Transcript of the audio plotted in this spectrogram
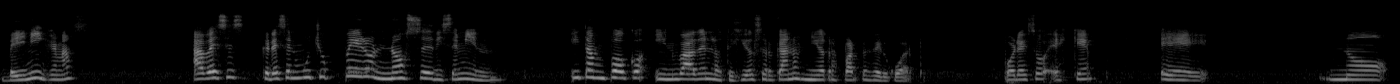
benignas, a veces crecen mucho pero no se diseminan y tampoco invaden los tejidos cercanos ni otras partes del cuerpo. Por eso es que eh, no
